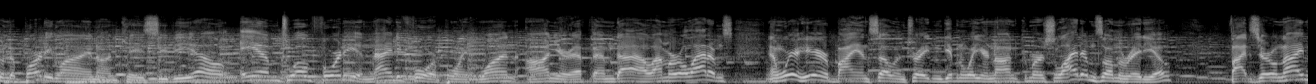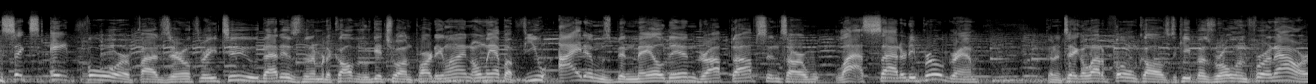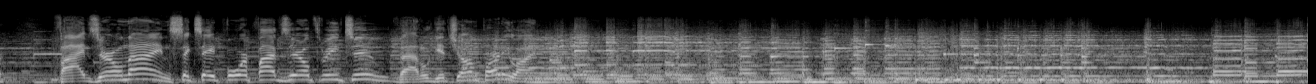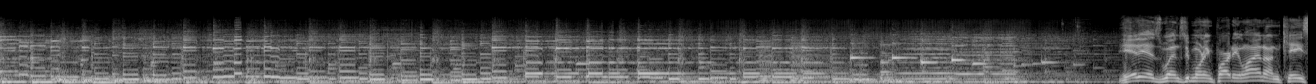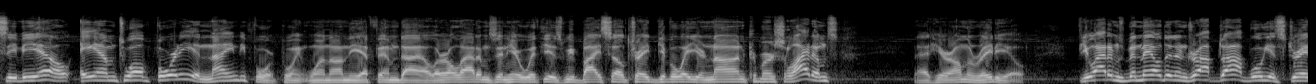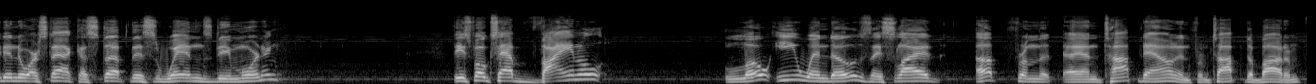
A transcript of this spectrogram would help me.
Welcome to Party Line on KCVL, AM 1240 and 94.1 on your FM dial. I'm Earl Adams, and we're here buying, selling, trading, giving away your non commercial items on the radio. 509 684 5032. That is the number to call that'll get you on Party Line. Only have a few items been mailed in, dropped off since our last Saturday program. Going to take a lot of phone calls to keep us rolling for an hour. 509 684 5032. That'll get you on Party Line. It is Wednesday Morning Party Line on KCVL, AM 1240 and 94.1 on the FM dial. Earl Adams in here with you as we buy, sell, trade, give away your non commercial items. That here on the radio. Few items been mailed in and dropped off. We'll get straight into our stack of stuff this Wednesday morning. These folks have vinyl low E windows. They slide up from the and top down and from top to bottom.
